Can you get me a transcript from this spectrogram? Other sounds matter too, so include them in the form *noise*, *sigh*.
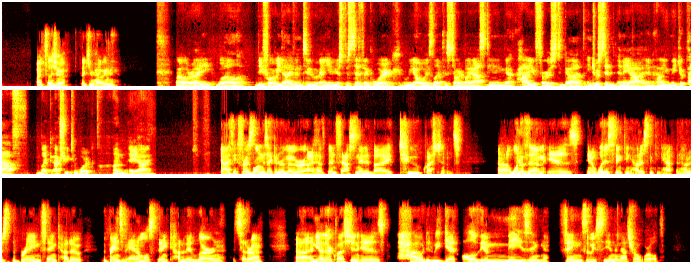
My pleasure. Thank you for having me. All righty. Well, before we dive into any of your specific work, we always like to start by asking how you first got interested in AI and how you made your path, like actually to work on AI. Yeah, I think for as long as I can remember, I have been fascinated by two questions. Uh, one of them is, you know, what is thinking? How does thinking happen? How does the brain think? How do the brains of animals think? How do they learn, etc. Uh, and the other question is, how did we get all of the amazing things that we see in the natural world?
